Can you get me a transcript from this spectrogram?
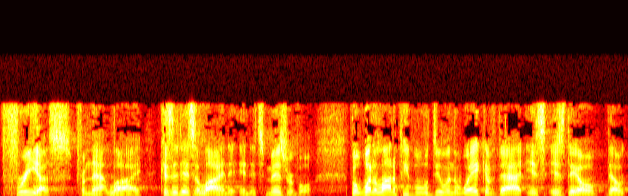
free us from that lie, because it is a lie and, it, and, it's miserable. But what a lot of people will do in the wake of that is, is they'll, they'll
